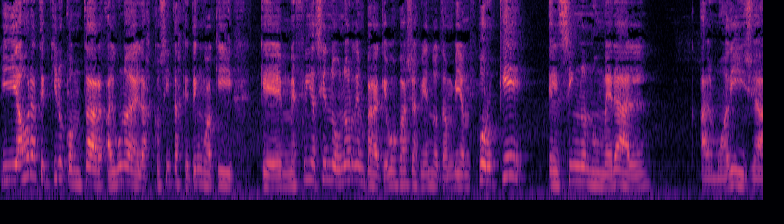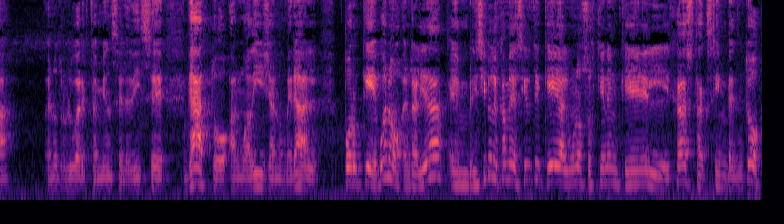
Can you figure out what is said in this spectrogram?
Y ahora te quiero contar algunas de las cositas que tengo aquí que me fui haciendo un orden para que vos vayas viendo también por qué el signo numeral almohadilla, en otros lugares también se le dice gato, almohadilla, numeral. ¿Por qué? Bueno, en realidad, en principio déjame decirte que algunos sostienen que el hashtag se inventó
